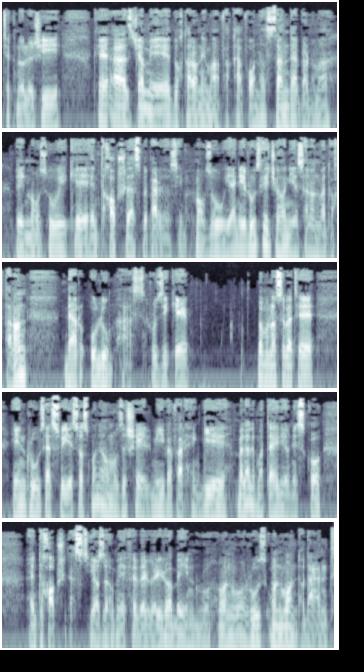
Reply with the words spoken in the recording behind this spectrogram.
تکنولوژی که از جمع دختران موفق افغان هستند در برنامه به این موضوعی که انتخاب شده است بپردازیم. موضوع یعنی روز جهانی زنان و دختران در علوم هست. روزی که به مناسبت این روز از سوی سازمان آموزش علمی و فرهنگی ملل متحد یونسکو انتخاب شده است. 11 فوریه را به این روز عنوان دادند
